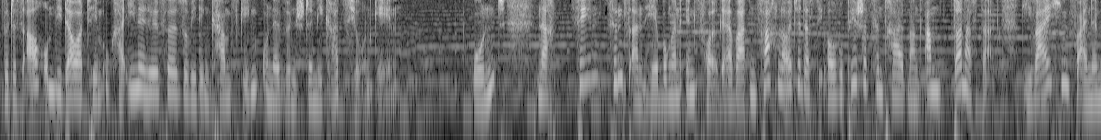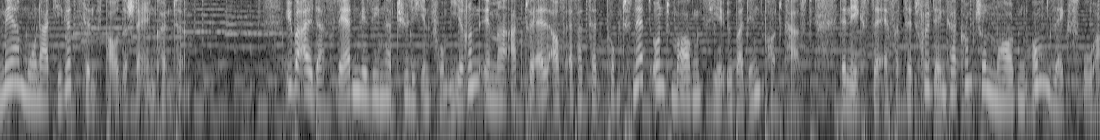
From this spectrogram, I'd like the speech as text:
wird es auch um die Dauerthemen Ukraine-Hilfe sowie den Kampf gegen unerwünschte Migration gehen. Und nach zehn Zinsanhebungen in Folge erwarten Fachleute, dass die Europäische Zentralbank am Donnerstag die Weichen für eine mehrmonatige Zinspause stellen könnte. Über all das werden wir Sie natürlich informieren, immer aktuell auf faz.net und morgens hier über den Podcast. Der nächste FAZ Frühdenker kommt schon morgen um 6 Uhr.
